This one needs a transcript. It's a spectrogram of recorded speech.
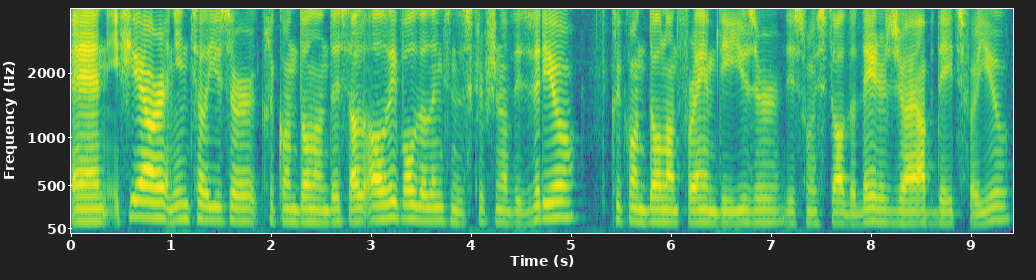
And if you are an Intel user click on download this. I'll, I'll leave all the links in the description of this video. Click on download for AMD user. This will install the latest drive updates for you.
